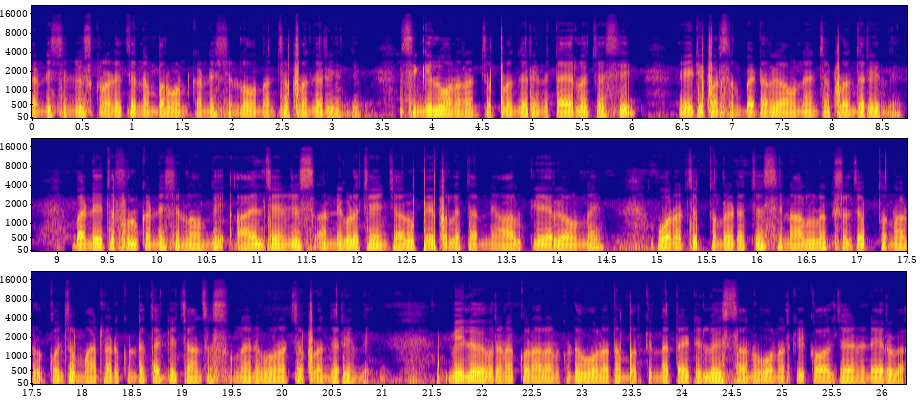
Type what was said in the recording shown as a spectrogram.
కండిషన్ చూసుకున్నట్టయితే నెంబర్ వన్ కండిషన్లో ఉందని చెప్పడం జరిగింది. సింగిల్ ఓనర్ అని చెప్పడం జరిగింది. టైర్లు వచ్చేసి ఎయిటీ పర్సెంట్ బెటర్గా ఉన్నాయని చెప్పడం జరిగింది. బండి అయితే ఫుల్ కండిషన్లో ఉంది. ఆయిల్ చేంజెస్ అన్నీ కూడా చేయించారు. పేపర్లు అయితే అన్నీ ఆల్ క్లియర్గా ఉన్నాయి. ఓనర్ చెప్తున్న రేట్ వచ్చేసి నాలుగు లక్షలు చెప్తున్నాడు. కొంచెం మాట్లాడుకుంటే తగ్గే ఛాన్సెస్ ఉన్నాయని ఓనర్ చెప్పడం జరిగింది. మీలో ఎవరైనా కొనాలనుకుంటే ఓనర్ నెంబర్ కింద టైటిల్లో ఇస్తాను. ఓనర్కి కాల్ చేయండి నేరుగా.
